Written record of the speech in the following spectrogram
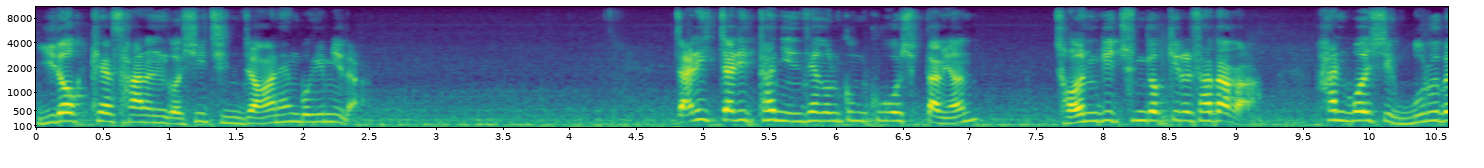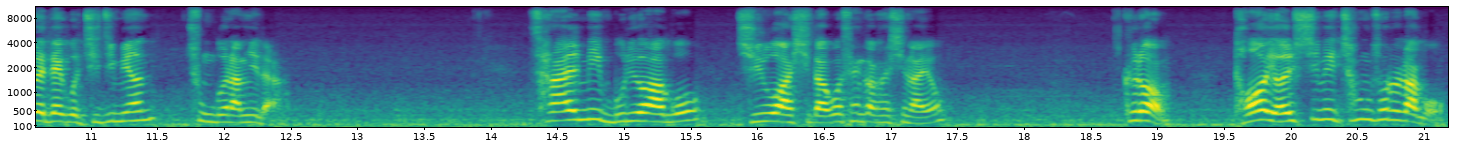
이렇게 사는 것이 진정한 행복입니다. 짜릿짜릿한 인생을 꿈꾸고 싶다면 전기 충격기를 사다가 한 번씩 무릎에 대고 짖으면 충분합니다. 삶이 무료하고 지루하시다고 생각하시나요? 그럼 더 열심히 청소를 하고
